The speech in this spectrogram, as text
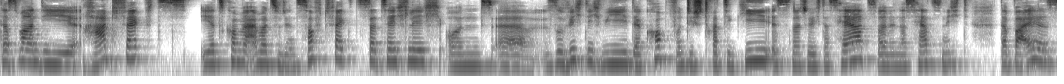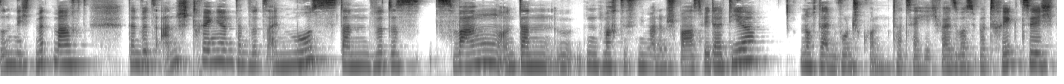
Das waren die Hard Facts. Jetzt kommen wir einmal zu den Soft Facts tatsächlich. Und äh, so wichtig wie der Kopf und die Strategie ist natürlich das Herz, weil wenn das Herz nicht dabei ist und nicht mitmacht, dann wird es anstrengend, dann wird es ein Muss, dann wird es Zwang und dann macht es niemandem Spaß, weder dir noch deinen Wunschkunden tatsächlich, weil sowas überträgt sich.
